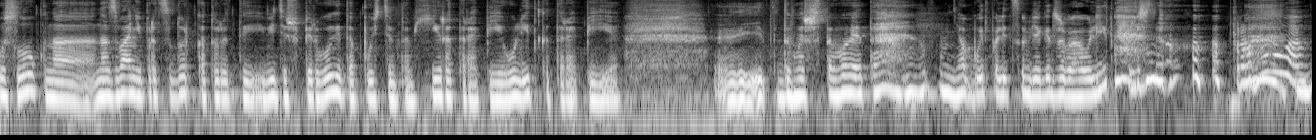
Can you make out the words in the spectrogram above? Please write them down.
услуг, на названий процедур, которые ты видишь впервые, допустим, там хиротерапия, улиткотерапия. И ты думаешь, что это? У меня будет по лицу бегать живая улитка или что? Пробовала?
